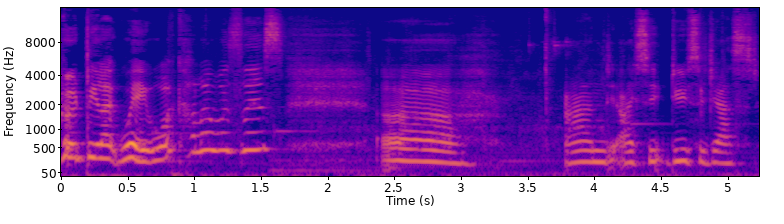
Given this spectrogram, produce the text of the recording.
I would be like, wait, what colour was this? Uh, and I su do suggest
